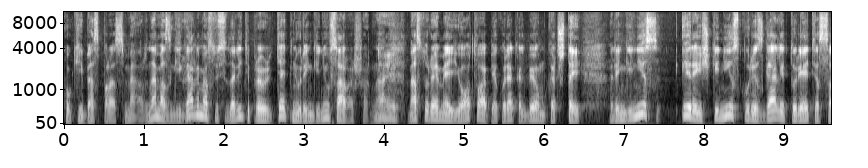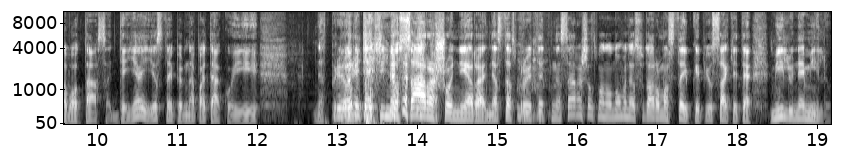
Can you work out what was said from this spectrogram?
kokybės prasme, ar ne? Mesgi galime susidaryti prioritetinių renginių sąrašą, ar ne? Taip. Mes turėjome Jotvą, apie kurią kalbėjom, kad štai renginys ir reiškinys, kuris gali turėti savo tasą. Deja, jis taip ir nepateko į Net prioritetinio sąrašo nėra, nes tas prioritetinis sąrašas, mano nuomonė, sudaromas taip, kaip jūs sakėte, myliu, nemyliu.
